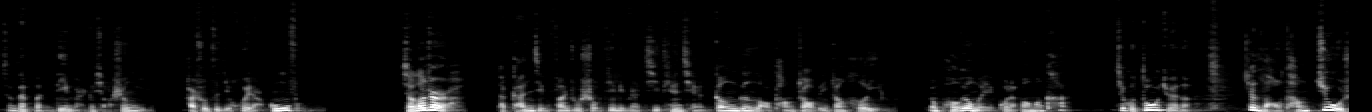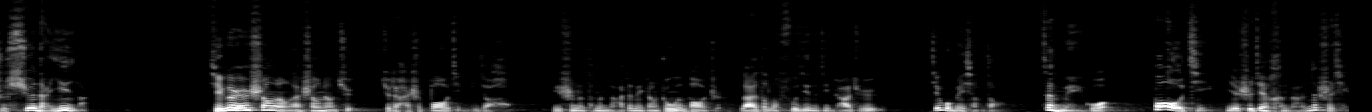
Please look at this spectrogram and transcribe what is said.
想在本地买个小生意，还说自己会点功夫。想到这儿啊，他赶紧翻出手机里面几天前刚跟老唐照的一张合影，让朋友们也过来帮忙看，结果都觉得这老唐就是薛乃印啊。几个人商量来商量去，觉得还是报警比较好。于是呢，他们拿着那张中文报纸来到了附近的警察局，结果没想到，在美国报警也是件很难的事情。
